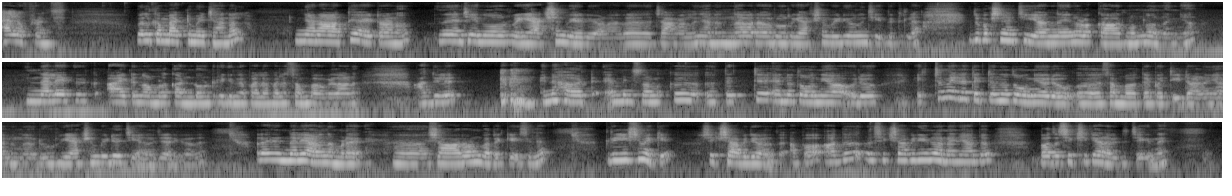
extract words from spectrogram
Hello friends welcome back to my channel ഞാൻ ആദ്യമായിട്ടാണ് ഇത് ഞാൻ ചെയ്യുന്ന ഒരു റിയാക്ഷൻ വീഡിയോ ആണ്. അത് ചാനലിൽ ഞാൻ ഇന്ന് വരെ ഒരു റിയാക്ഷൻ വീഡിയോ ഒന്നും ചെയ്തിട്ടില്ല. ഇത് പക്ഷേ ഞാൻ ചെയ്യാവുന്നതിനുള്ള കാരണം എന്ന് പറഞ്ഞു കഴിഞ്ഞാൽ ഇന്നലെയൊക്കെ ആയിട്ട് നമ്മൾ കണ്ടുകൊണ്ടിരിക്കുന്ന പല പല സംഭവങ്ങളാണ്. അതിൽ എന്നെ ഹേർട്ട് മീൻസ് നമുക്ക് തെറ്റ് എന്ന് തോന്നിയ ഒരു ഏറ്റവും വലിയ തെറ്റെന്ന് തോന്നിയ ഒരു സംഭവത്തെ പറ്റിയിട്ടാണ് ഞാനിന്ന് ഒരു റിയാക്ഷൻ വീഡിയോ ചെയ്യാമെന്ന് വിചാരിക്കുന്നത്. അതായത് ഇന്നലെയാണ് നമ്മുടെ ഷാറോൺ വധക്കേസിൽ ഗ്രീഷ്മയ്ക്ക് ശിക്ഷാവിധി വന്നത്. അപ്പോൾ അത് ശിക്ഷാവിധി എന്ന് പറഞ്ഞാൽ ഞാൻ അത് വധശിക്ഷയ്ക്കാണ് വിധിച്ചേക്കുന്നത്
